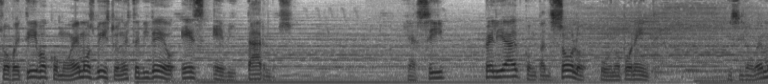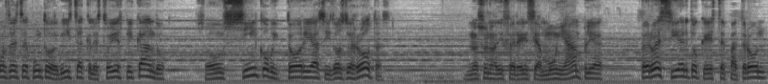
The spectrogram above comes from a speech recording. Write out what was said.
Su objetivo, como hemos visto en este video, es evitarlos. Y así pelear con tan solo un oponente. Y si lo vemos desde el punto de vista que le estoy explicando, son 5 victorias y 2 derrotas. No es una diferencia muy amplia, pero es cierto que este patrón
